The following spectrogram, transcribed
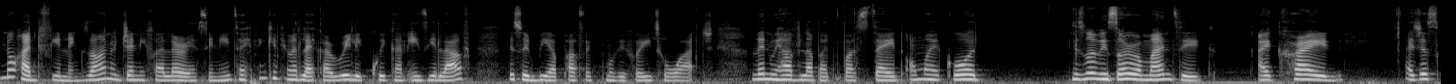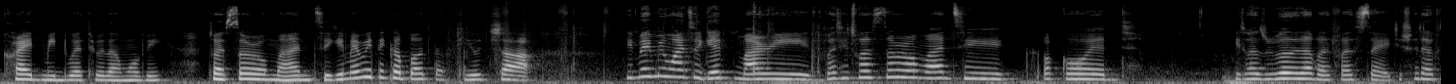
No Hard Feelings, the one with Jennifer Lawrence in it. I think if you want like a really quick and easy laugh, this would be a perfect movie for you to watch. And then we have Love at First Sight. Oh my god, this movie is so romantic. I cried. I just cried midway through the movie. It was so romantic. It made me think about the future. It made me want to get married, but it was so romantic. Oh God. It was real love at first sight. You should have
